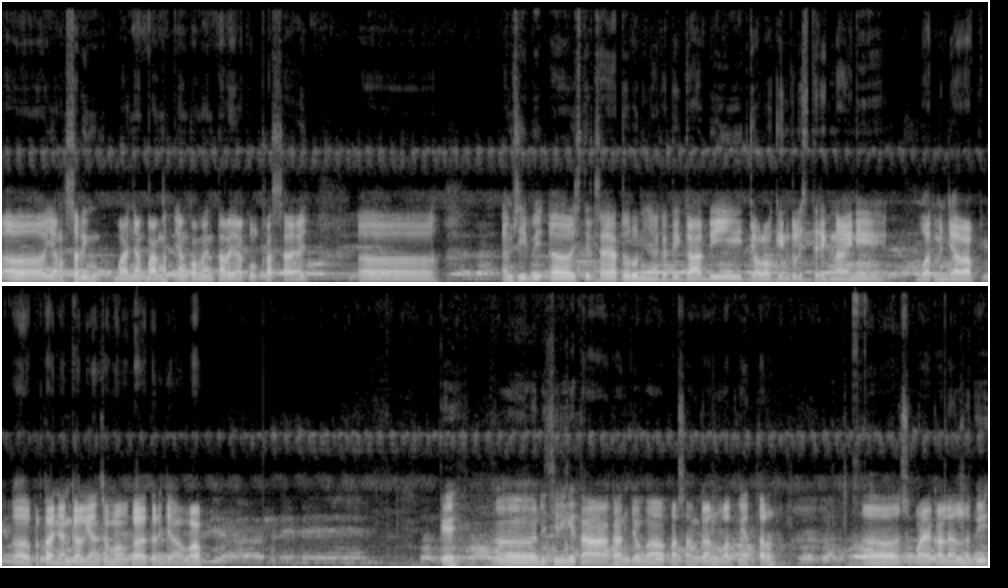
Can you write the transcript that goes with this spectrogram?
eh, yang sering banyak banget yang komentar ya kulkas saya eh, MCB eh, listrik saya turun ya ketika dicolokin ke listrik. Nah, ini buat menjawab eh, pertanyaan kalian semoga terjawab. Oke, eh, di sini kita akan coba pasangkan wattmeter eh, supaya kalian lebih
